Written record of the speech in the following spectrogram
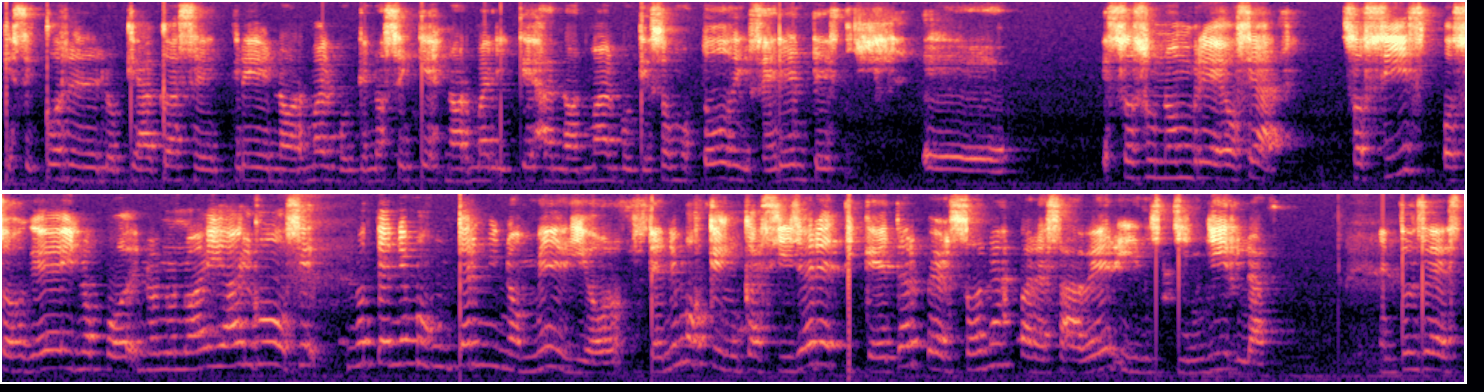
que se corre de lo que acá se cree normal, porque no sé qué es normal y qué es anormal, porque somos todos diferentes. Eh, sos un hombre, o sea, sos cis o sos gay, no, no, no hay algo, o sea, no tenemos un término medio, tenemos que encasillar, etiquetar personas para saber y distinguirlas. Entonces,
